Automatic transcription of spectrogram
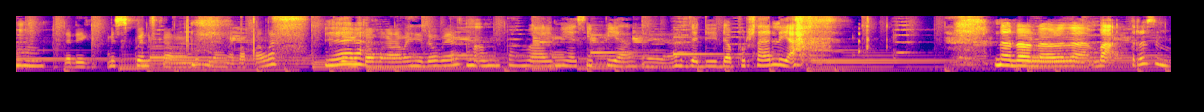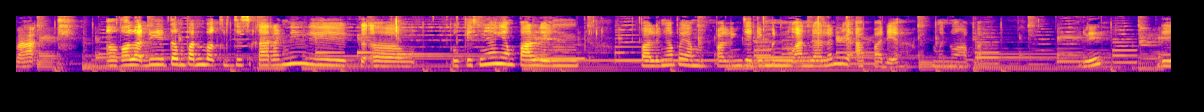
Mm-mm. jadi Miss Queen sekarang. Jadi ya nggak apa-apa lah. Ya jadi lah. itu pengalaman hidup ya. Mm-mm, tambah ini ya CP ya. Iya. Jadi dapur seli ya. Nah nah nah nah, nah. mbak terus mbak eh, kalau di tempat mbak kerja sekarang nih di eh, cookiesnya yang paling paling apa yang paling jadi menu andalan ya apa dia? Menu di di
